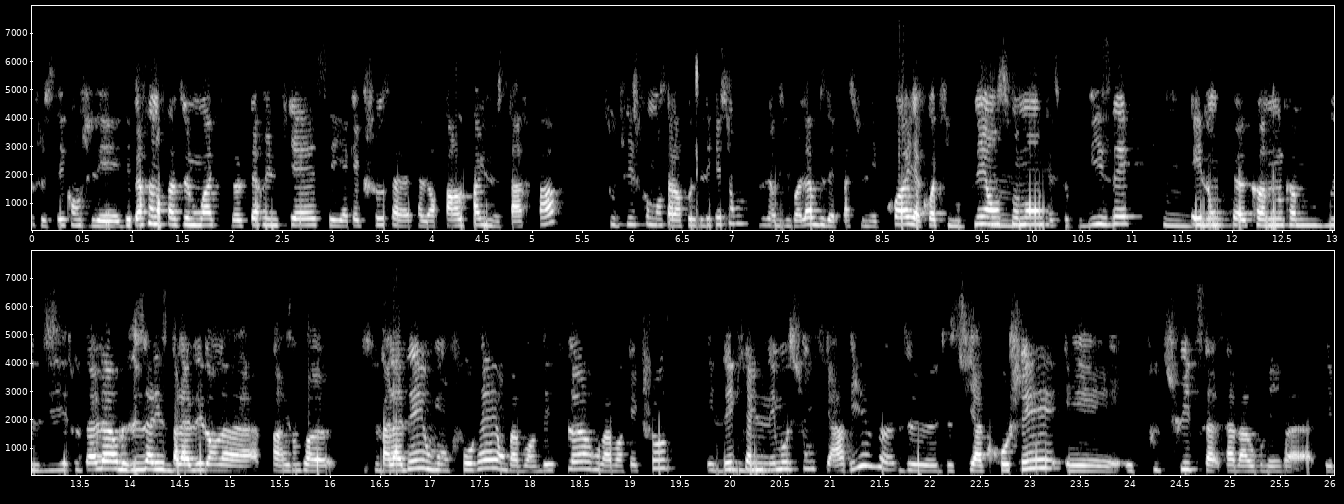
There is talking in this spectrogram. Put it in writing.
je sais quand j'ai des personnes en face de moi qui veulent faire une pièce et il y a quelque chose, ça ne leur parle pas, ils ne savent pas. Tout de suite, je commence à leur poser des questions. Je leur dis voilà, vous êtes passionné de quoi? Il y a quoi qui vous plaît en ce mm. moment? Qu'est-ce que vous lisez? Mm. Et donc, euh, comme, comme vous disiez tout à l'heure, de juste aller se balader dans la, par exemple, euh, se balader ou en forêt, on va voir des fleurs, on va voir quelque chose. Et dès qu'il y a une émotion qui arrive, de, de s'y accrocher et, et, tout de suite, ça, ça va ouvrir euh, des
